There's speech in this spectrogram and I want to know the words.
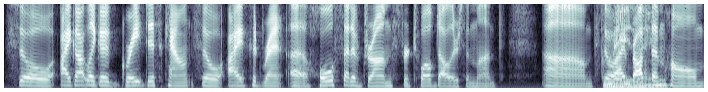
so I got like a great discount, so I could rent a whole set of drums for twelve dollars a month. Um, so I brought them home.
